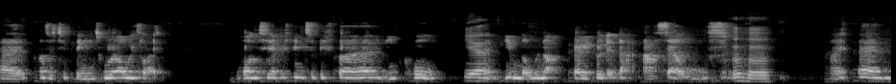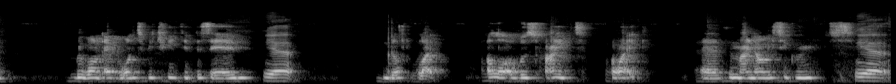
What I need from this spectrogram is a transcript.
uh, positive things. We're always like wanting everything to be fair and equal. Yeah. um, even though we're not very good at that ourselves. Mhm. Like, um, we want everyone to be treated the same. Yeah. Not like a lot of us fight for like uh, the minority groups. Yeah.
